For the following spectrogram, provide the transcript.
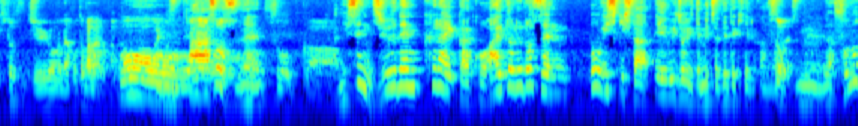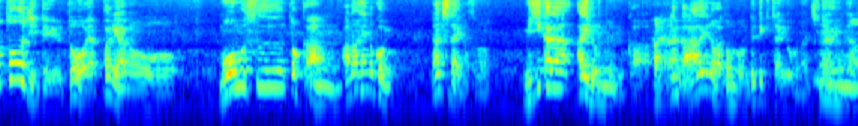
一つ重要な言葉なのかなと思いますね。あーそうですね。そうか。2010年くらいからこうアイドル路線を意識した AV 女優ってめっちゃ出てきてる感が。そうですね。ん。いやその当時っていうとやっぱりあのモームスとか、うん。あの辺のこうなんつったらいいの？その身近なアイドルというか、うん。はいはい。はいなんかああいうのがどんどん出てきたような時代だった気がする。ね、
